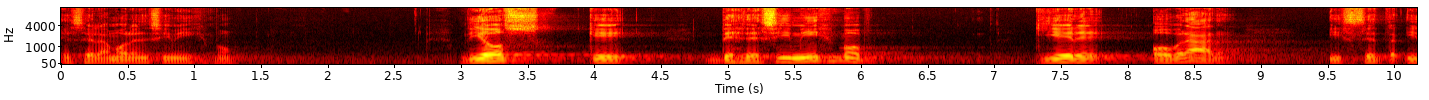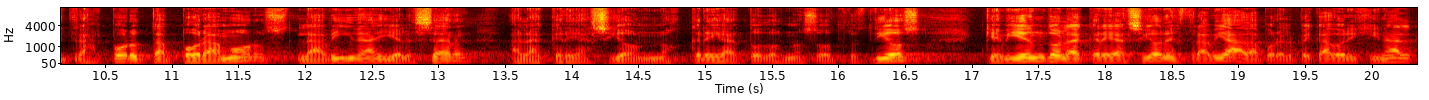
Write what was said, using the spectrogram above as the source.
es el amor en sí mismo. Dios que desde sí mismo quiere obrar y, transporta por amor la vida y el ser a la creación, nos crea a todos nosotros. Dios que viendo la creación extraviada por el pecado original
